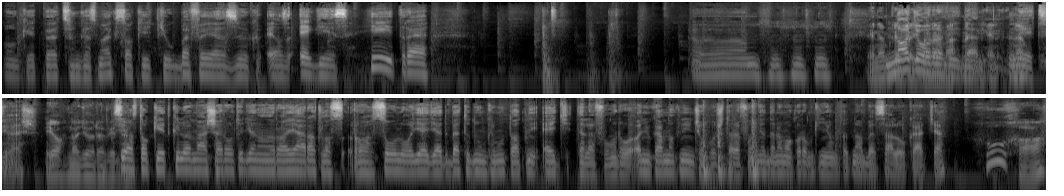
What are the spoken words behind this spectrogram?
van két percünk, ezt megszakítjuk, befejezzük az egész hétre. Én nem nagyon röviden, én nem- légy szíves. Jó, nagyon röviden. Sziasztok, két külön vásárolt ugyanarra a járatra szóló jegyet be tudunk-e mutatni egy telefonról. Anyukámnak nincs okos telefonja, de nem akarom kinyomtatni a beszállókártyát. Húha,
